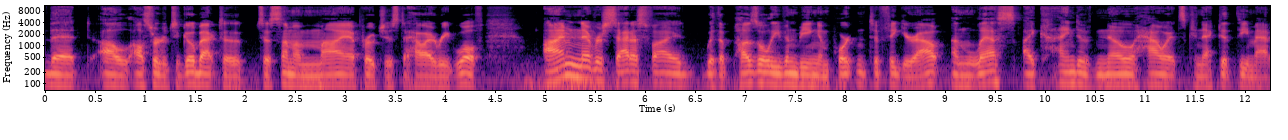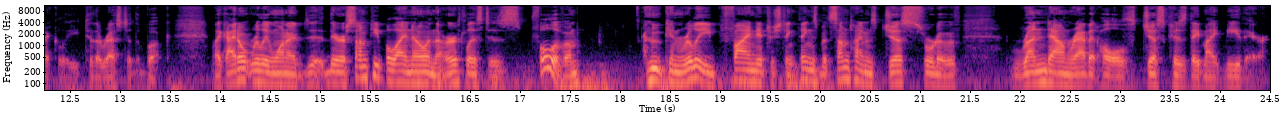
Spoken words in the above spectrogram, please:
that I'll, I'll sort of to go back to, to some of my approaches to how I read Wolfe, I'm never satisfied with a puzzle even being important to figure out unless I kind of know how it's connected thematically to the rest of the book. Like, I don't really want to. There are some people I know, and the Urth list is full of them, who can really find interesting things, but sometimes just sort of run down rabbit holes just because they might be there.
